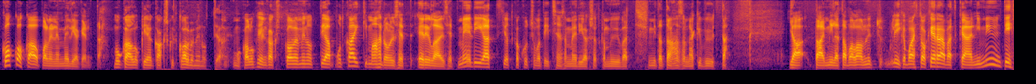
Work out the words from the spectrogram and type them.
koko kaupallinen mediakenttä. Mukaan lukien 23 minuuttia. Mukaan lukien 23 minuuttia, mutta kaikki mahdolliset erilaiset mediat, jotka kutsuvat itsensä mediaksi, jotka myyvät mitä tahansa näkyvyyttä, ja, tai millä tavalla on nyt liikevaihtoa keräävätkään, niin myynti,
